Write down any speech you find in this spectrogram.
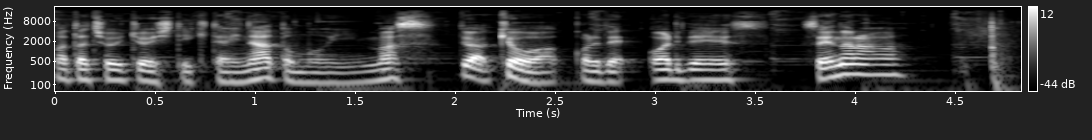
またちょいちょいしていきたいなと思います。では今日はこれで終わりです。さよなら。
